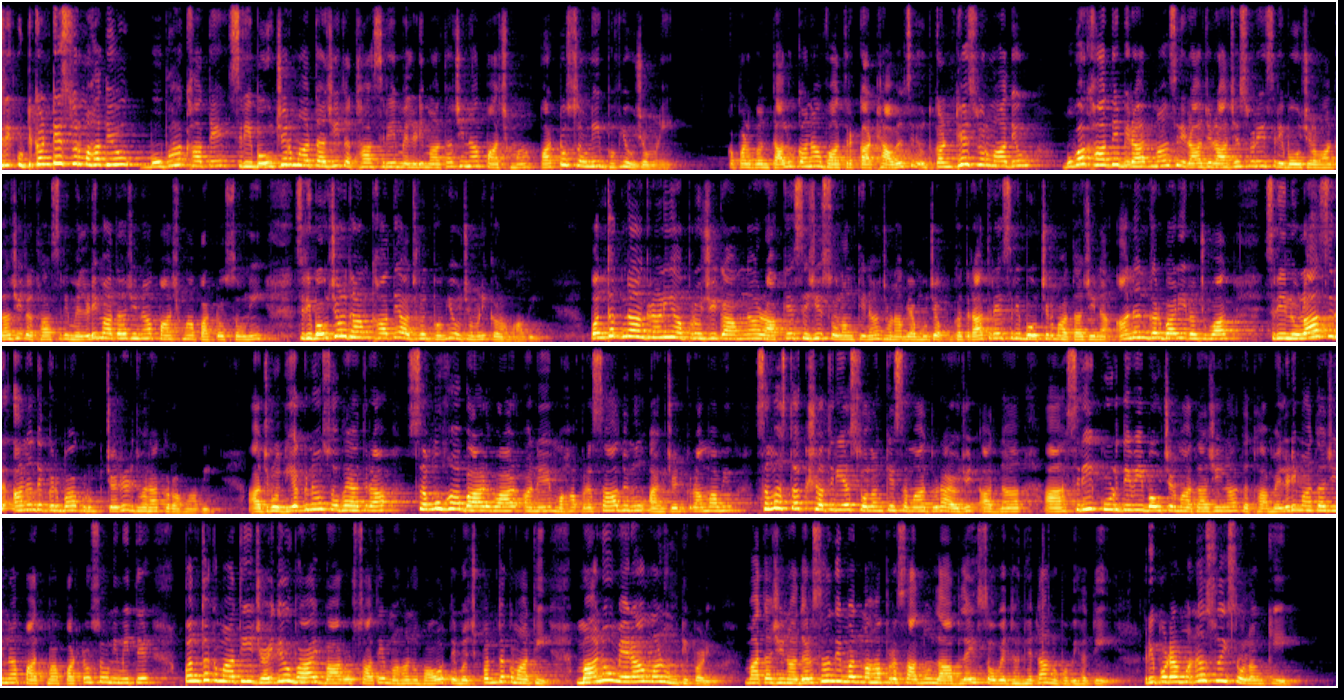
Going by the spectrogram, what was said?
નીલકંઠેશ્વર મહાદેવ બોભા ખાતે શ્રી બહુચર માતાજી તથા શ્રી મેલડી માતાજીના પાંચમા પાટોત્સવની ભવ્ય ઉજવણી. કપડવન તાલુકાના વાંત્ર કાંઠે આવેલ શ્રી ઉત્કંઠેશ્વર મહાદેવ બોબા ખાતે બિરાજમાન શ્રી રાજરાજેશ્વરી, શ્રી બહુચર માતાજી તથા શ્રી મેલડી માતાજીના પાંચમા પાટોત્સવની શ્રી બહુચર ધામ ખાતે આજરોજ ભવ્ય ઉજવણી કરવામાં આવી. પંથકના અગ્રણી અપરોજી ગામના રાકેશસિંહજી સોલંકીના જણાવ્યા મુજબ ગત રાત્રે શ્રી બહુચર માતાજીના આનંદ ગરબાની રજૂઆત શ્રી લોલાસર આનંદ ગરબા ગ્રુપ ચરેડ દ્વારા કરવામાં આવી. આજરોજ યજ્ઞ, શોભાયાત્રા, સમૂહ, બાળવાળ અને મહાપ્રસાદનું આયોજન કરવામાં આવ્યું. સમસ્ત ક્ષત્રિય સોલંકી સમાજ દ્વારા આયોજિત આજના આ શ્રી કુળદેવી બહુચર માતાજીના તથા મેલડી માતાજીના પાંચમા પાટોત્સવ નિમિત્તે પંથકમાંથી જયદેવભાઈ બારોટ સાથે મહાનુભાવો તેમજ પંથકમાંથી માનું મેરામણ ઉમટી પડ્યું. માતાજીના દર્શન તેમજ મહાપ્રસાદનો લાભ લઈ સૌએ ધન્યતા અનુભવી હતી. રિપોર્ટર મનસુઈ સોલંકી.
